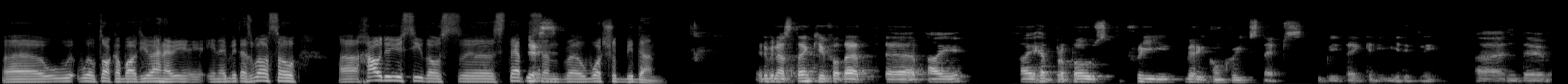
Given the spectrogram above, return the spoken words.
Uh, we- we'll talk about UN in a bit as well. So, uh, how do you see those uh, steps Yes. and uh, what should be done? Irvinas, thank you for that. Uh, I I have proposed three very concrete steps to be taken immediately. And uh,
